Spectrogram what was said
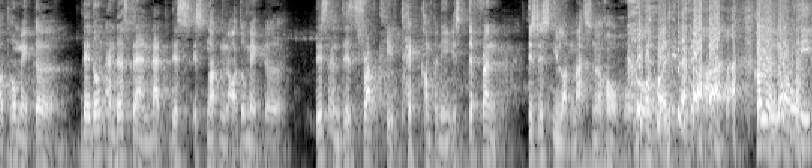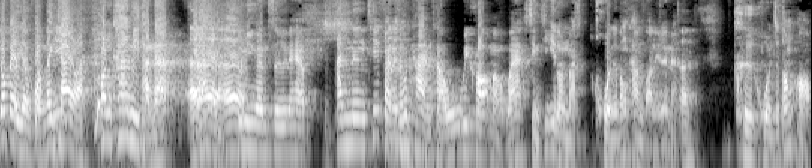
automaker they don't understand that this is not an automaker this and disruptive tech company is different this is Elon Musk นะโอ้โหเขาอย่างแล้วพวกนี้ก็เป็นประโยคคนไม่ที่ใช่ว่ะค่อนข้างมีฐานะเออเออคือมีเงินซื้อนะครับ อันหนึงที่ Financial Times เขาวิเคราะห์มาบอกว่าสิ่งที่อีลอนมัสควรจะต้องทำตอนนี้เลยนะเออคือควรจะต้องออก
